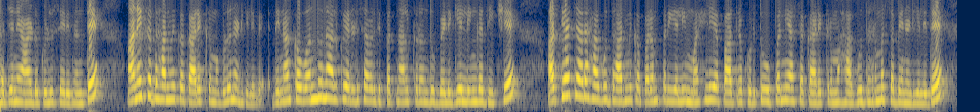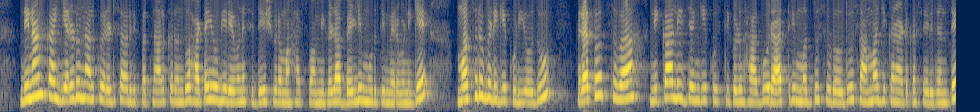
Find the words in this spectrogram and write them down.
ಭಜನೆ ಹಾಡುಗಳು ಸೇರಿದಂತೆ ಅನೇಕ ಧಾರ್ಮಿಕ ಕಾರ್ಯಕ್ರಮಗಳು ನಡೆಯಲಿವೆ. ದಿನಾಂಕ ಒಂದು ನಾಲ್ಕು ಎರಡು ಸಾವಿರದ ಇಪ್ಪತ್ನಾಲ್ಕರಂದು ಬೆಳಗ್ಗೆ ಲಿಂಗ ದೀಕ್ಷೆ, ಅತ್ಯಾಚಾರ ಹಾಗೂ ಧಾರ್ಮಿಕ ಪರಂಪರೆಯಲ್ಲಿ ಮಹಿಳೆಯ ಪಾತ್ರ ಕುರಿತು ಉಪನ್ಯಾಸ ಕಾರ್ಯಕ್ರಮ ಹಾಗೂ ಧರ್ಮಸಭೆ ನಡೆಯಲಿದೆ. ದಿನಾಂಕ ಎರಡು ನಾಲ್ಕು ಎರಡು ಸಾವಿರದ ಇಪ್ಪತ್ನಾಲ್ಕರಂದು ಹಠಯೋಗಿ ರೇವಣಸಿದ್ದೇಶ್ವರ ಮಹಾಸ್ವಾಮಿಗಳ ಬೆಳ್ಳಿ ಮೂರ್ತಿ ಮೆರವಣಿಗೆ, ಮೊಸರು ಗಡಿಗೆ ಕುಡಿಯೋದು, ರಥೋತ್ಸವ, ನಿಕಾಲಿ ಜಂಗಿ ಕುಸ್ತಿಗಳು ಹಾಗೂ ರಾತ್ರಿ ಮದ್ದು ಸುಡೋದು, ಸಾಮಾಜಿಕ ನಾಟಕ ಸೇರಿದಂತೆ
